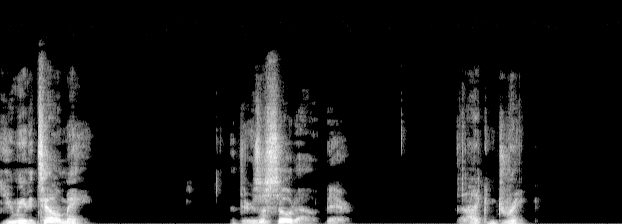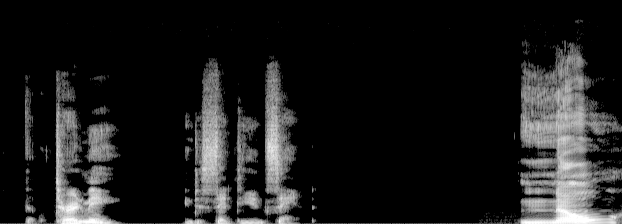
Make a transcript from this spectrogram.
Do you mean to tell me that there's a soda out there that I can drink that will turn me into sentient sand? No,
